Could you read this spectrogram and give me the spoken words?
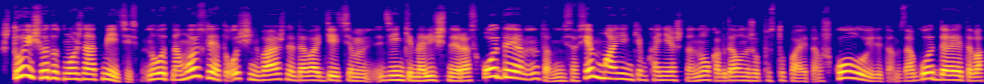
Что еще тут можно отметить? Ну вот, на мой взгляд, очень важно давать детям деньги на личные расходы, ну там не совсем маленьким, конечно, но когда он уже поступает там в школу или там за год до этого,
